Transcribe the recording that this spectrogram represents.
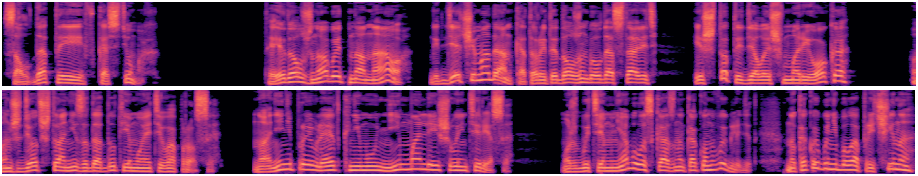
Солдаты в костюмах. «Ты должно быть Нанао? Где чемодан, который ты должен был доставить? И что ты делаешь в Мариока?» Он ждет, что они зададут ему эти вопросы. Но они не проявляют к нему ни малейшего интереса. Может быть, им не было сказано, как он выглядит, но какой бы ни была причина,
